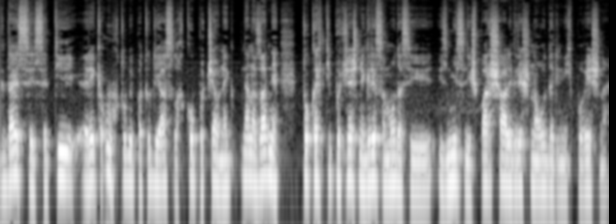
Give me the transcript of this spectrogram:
kdaj si se ti rekel, uh, to bi pa tudi jaz lahko počel. Ne, ne na zadnje, to, kar ti počneš, ne gre samo, da si izmisliš par šal, greš na oder in jih poveš. Ne?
